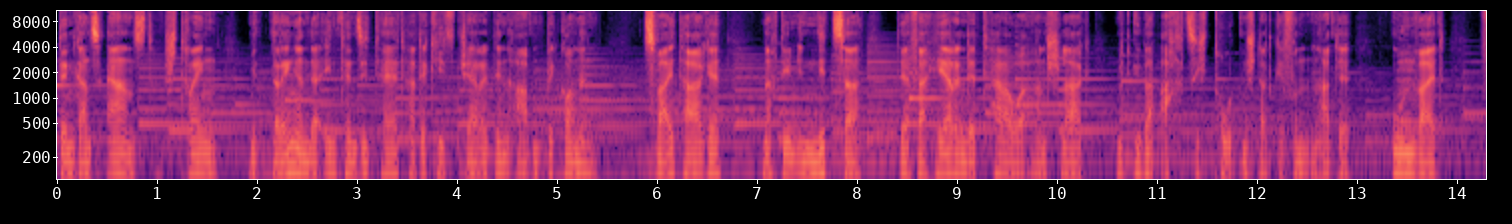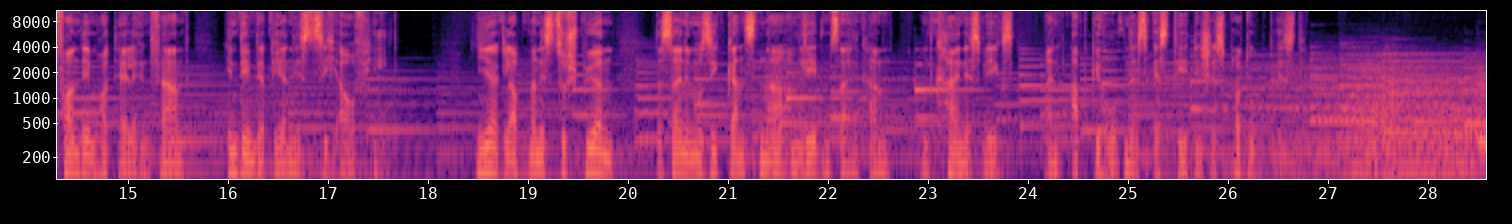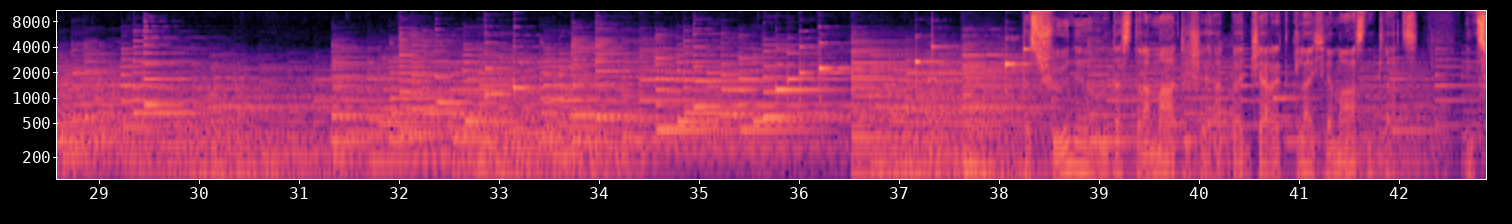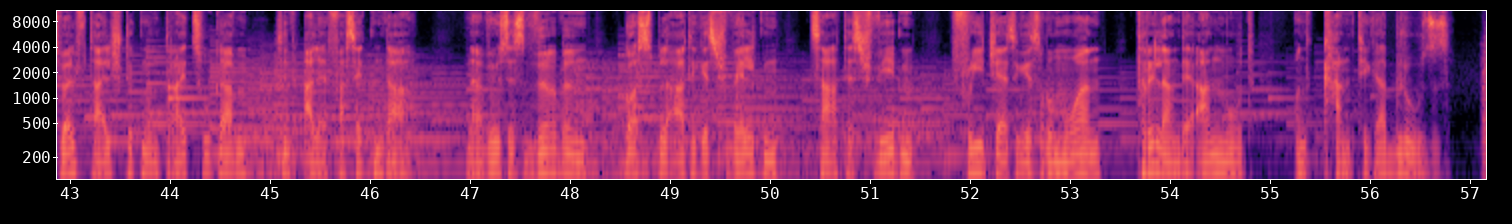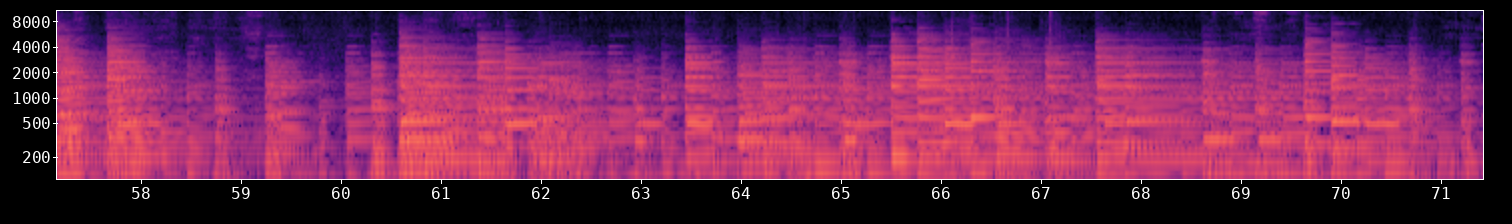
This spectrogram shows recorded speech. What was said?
Denn ganz ernst, streng, mit drängender Intensität hatte Keith Jarrett den Abend begonnen. Zwei Tage nachdem in Nizza der verheerende Terroranschlag mit über 80 Toten stattgefunden hatte, unweit von dem Hotel entfernt, in dem der Pianist sich aufhielt. Hier glaubt man es zu spüren, dass seine Musik ganz nah am Leben sein kann und keineswegs ein abgehobenes ästhetisches Produkt ist. Das Schöne und das Dramatische hat bei Jared gleichermaßen Platz. In zwölf Teilstücken und drei Zugaben sind alle Facetten da. Nervöses Wirbeln, gospelartiges Schwelgen, zartes Schweben, free-jazziges Rumoren, trillernde Anmut und kantiger Blues.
